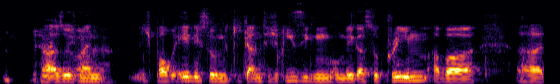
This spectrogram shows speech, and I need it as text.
ja, also ich meine, ich brauche eh nicht so einen gigantisch riesigen Omega Supreme, aber äh,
